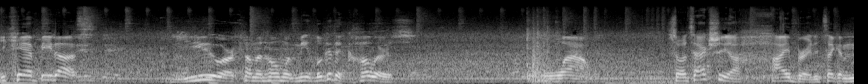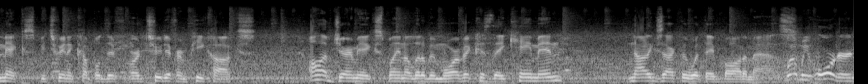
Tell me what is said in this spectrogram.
You can't beat us. You are coming home with me. Look at the colors. Wow. So it's actually a hybrid. It's like a mix between a couple different or two different peacocks. I'll have Jeremy explain a little bit more of it because they came in not exactly what they bought them as. What we ordered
